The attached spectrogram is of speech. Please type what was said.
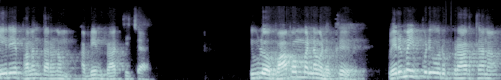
நீரே பலன் தரணும் அப்படின்னு பிரார்த்திச்ச இவ்வளோ பாபம் பண்ணவனுக்கு வெறுமை இப்படி ஒரு பிரார்த்தனா?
